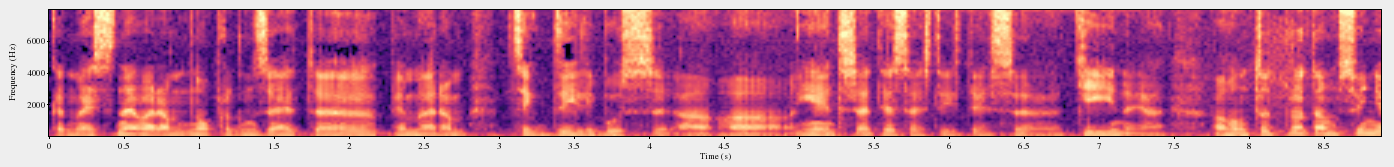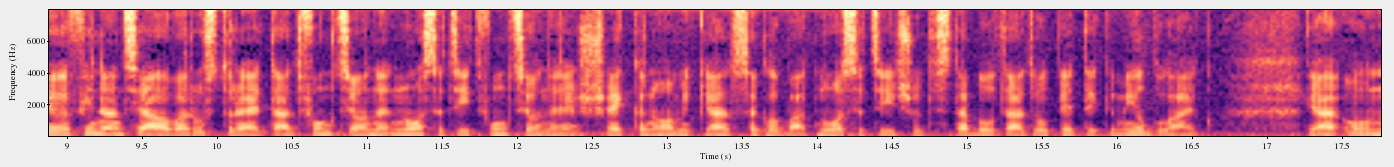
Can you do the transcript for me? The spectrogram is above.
kad mēs nevaram noprognozēt, e, piemēram, cik dziļi būs a, ieinteresēti iesaistīties Ķīna. Ja. Un tad, protams, viņi finansiāli var uzturēt tādu funkcionē, nosacītu funkcionējušu ekonomiku, ja, saglabāt nosacītu šo stabilitāti vēl pietiekami ilgu laiku. Ja, un,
